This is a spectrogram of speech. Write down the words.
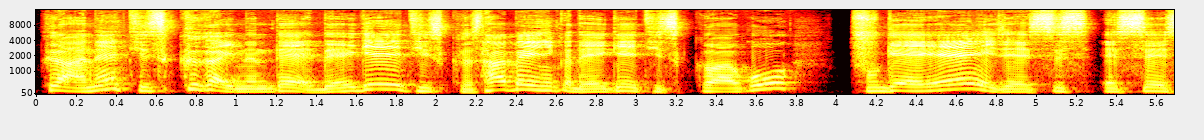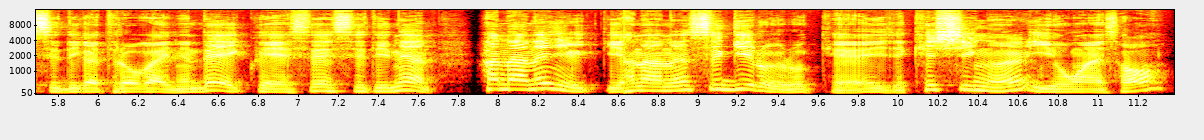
그 안에 디스크가 있는데 4개의 디스크, 4배이니까 4개의 디스크하고 2개의 이제 SSD가 들어가 있는데 그 SSD는 하나는 읽기, 하나는 쓰기로 이렇게 이제 캐싱을 이용해서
